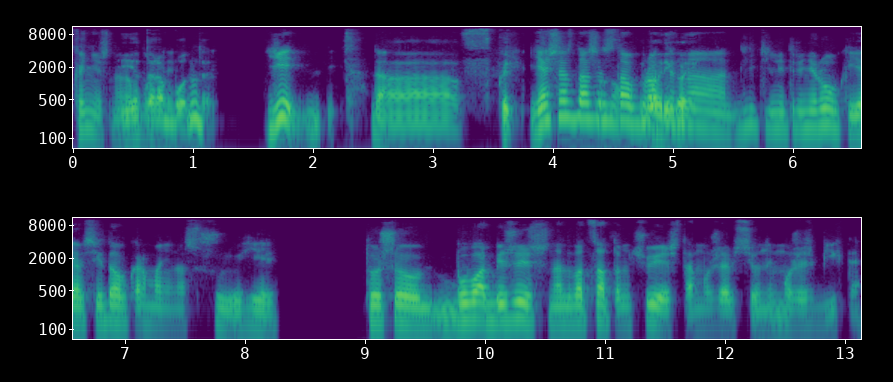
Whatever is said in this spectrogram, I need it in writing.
Конечно, И это работает. работает. Ну, е... да. А, в ка- Я сейчас даже Ну, стал говори, брать говори. на длительные тренировки, я всегда в кармане ношу гель. То, що бува біжиш, на 20-му чуєш, там уже все, не можеш бігти.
